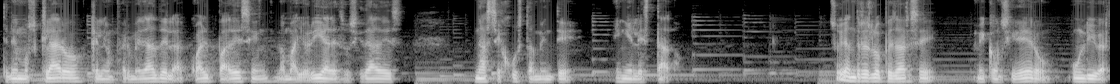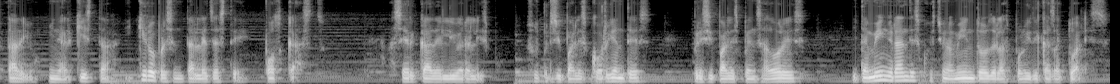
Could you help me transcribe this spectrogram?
tenemos claro que la enfermedad de la cual padecen la mayoría de sociedades nace justamente en el Estado. Soy Andrés López Arce, me considero un libertario, minarquista y quiero presentarles este podcast acerca del liberalismo, sus principales corrientes, principales pensadores y también grandes cuestionamientos de las políticas actuales.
